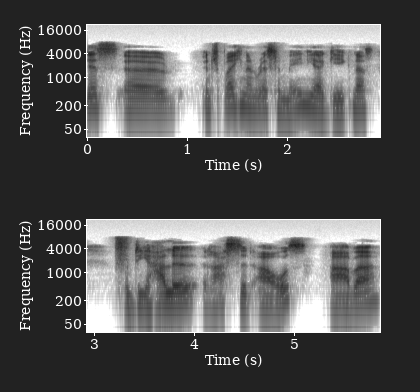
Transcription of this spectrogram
des äh, entsprechenden WrestleMania-Gegners und die Halle rastet aus, aber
